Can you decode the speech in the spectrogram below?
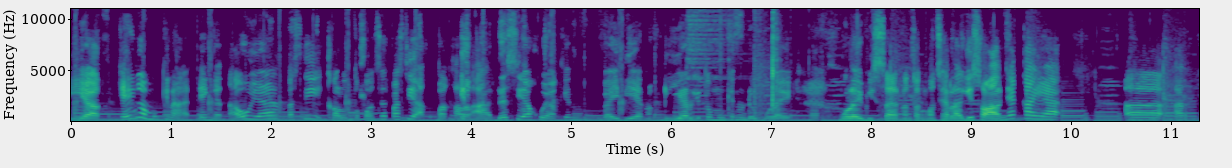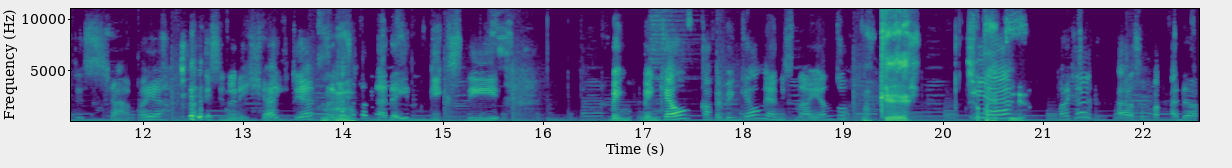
Iya, kayak nggak mungkin ada, eh nggak tahu ya. Pasti kalau untuk konser pasti ak- bakal ada sih. Aku yakin by the end of the year gitu mungkin udah mulai mulai bisa nonton konser lagi. Soalnya kayak eh, artis siapa ya, artis Indonesia gitu ya. Mereka Mm-mm. sempat ngadain gigs di beng- bengkel, kafe bengkel yang di Senayan tuh. oke siapa Iya. itu ya Mereka eh, sempat ada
